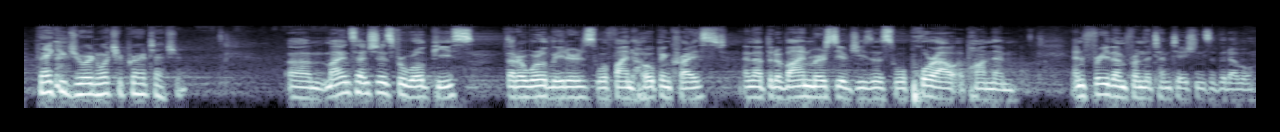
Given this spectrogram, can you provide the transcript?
Thank you, Jordan. What's your prayer intention? Um, my intention is for world peace, that our world leaders will find hope in Christ, and that the divine mercy of Jesus will pour out upon them and free them from the temptations of the devil.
